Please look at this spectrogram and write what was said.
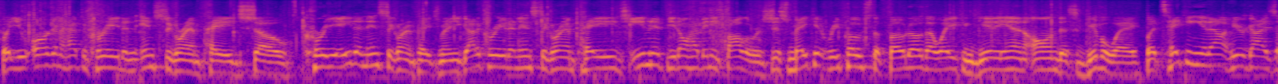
but you are going to have to create an Instagram page, so create an Instagram page, man. You got to create an Instagram page, even if you don't have any followers. Just make it, repost the photo, that way you can get in on this giveaway. But taking it out here, guys,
